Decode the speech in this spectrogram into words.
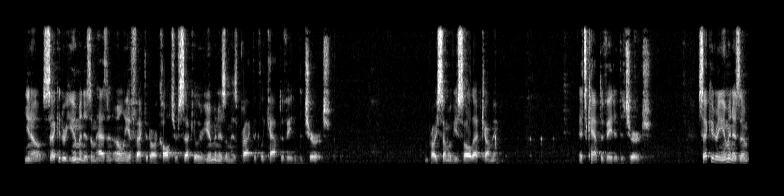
you know, secular humanism hasn't only affected our culture, secular humanism has practically captivated the church. And probably some of you saw that coming. It's captivated the church. Secular humanism,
